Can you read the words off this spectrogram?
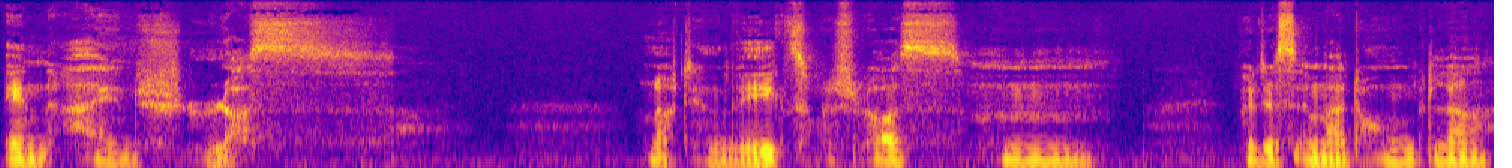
in ein Schloss. Und auf dem Weg zum Schloss hm, wird es immer dunkler.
